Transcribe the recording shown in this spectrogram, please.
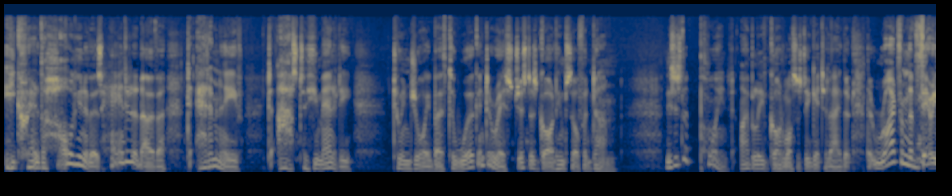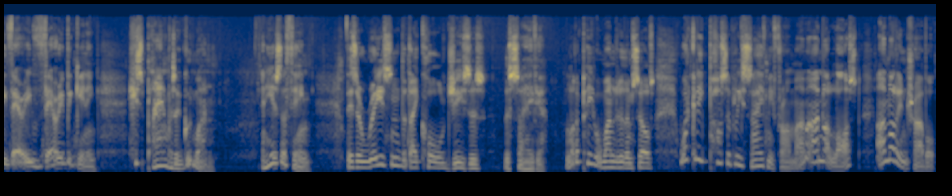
He created the whole universe, handed it over to Adam and Eve, to us, to humanity, to enjoy, both to work and to rest, just as God Himself had done. This is the point I believe God wants us to get today that, that right from the very, very, very beginning, His plan was a good one. And here's the thing there's a reason that they call Jesus the Saviour. A lot of people wonder to themselves, what could he possibly save me from? I'm, I'm, not lost. I'm not in trouble.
